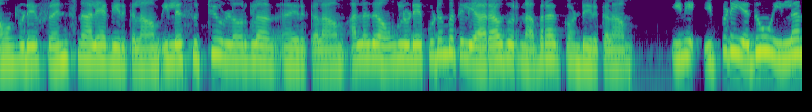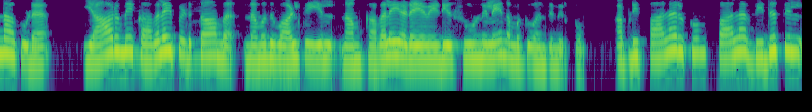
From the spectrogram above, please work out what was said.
அவங்களுடைய ஃப்ரெண்ட்ஸ்னாலேயாக இருக்கலாம். இல்லை சுற்றி உள்ளவர்களாக இருக்கலாம். அல்லது அவங்களுடைய குடும்பத்தில் யாராவது ஒரு நபராக கொண்டு இருக்கலாம். இனி இப்படி எதுவும் இல்லைன்னா கூட யாருமே கவலைப்படுத்தாமல் நமது வாழ்க்கையில் நாம் கவலை அடைய வேண்டிய சூழ்நிலை நமக்கு வந்து நிற்கும். அப்படி பலருக்கும் பல விதத்தில்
